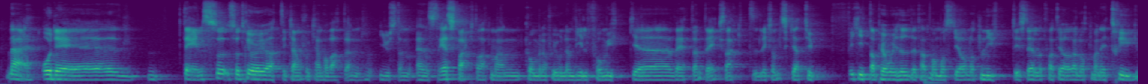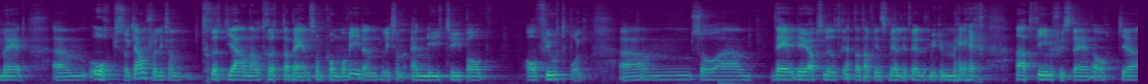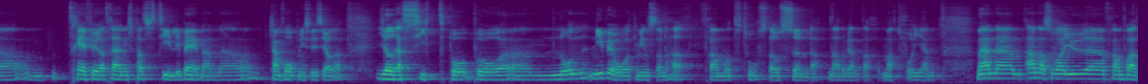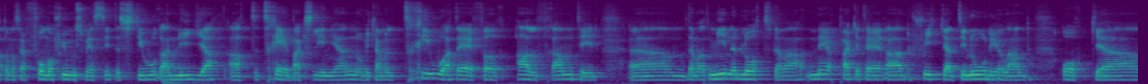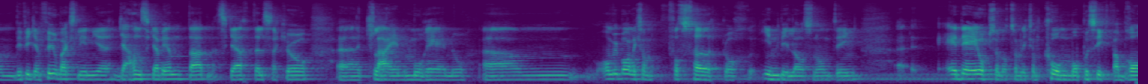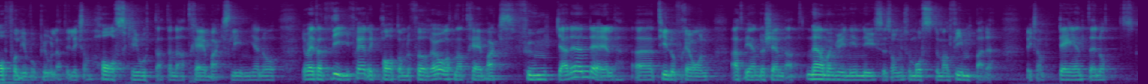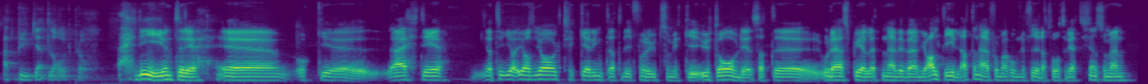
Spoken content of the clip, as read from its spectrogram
Nej, och det... Dels så, så, tror jag ju att det kanske kan ha varit en, just en, en stressfaktor, att man kombinationen vill för mycket, vet inte exakt, liksom ska typ hitta på i huvudet att man måste göra något nytt istället för att göra något man är trygg med. Um, och också kanske liksom trött hjärna och trötta ben som kommer vid en, liksom en ny typ av, av fotboll. Ehm, så ehm, det, det, är ju absolut rätt att det finns väldigt, väldigt mycket mer att finjustera och uh, tre, fyra träningspass till i benen uh, kan förhoppningsvis göra, göra sitt på, på någon nivå åtminstone här framåt torsdag och söndag när det väntar matcher igen. Men eh, annars så var ju eh, framförallt om man säger formationsmässigt det stora nya att trebackslinjen och vi kan väl tro att det är för all framtid. Ehm, den var ett minne blott, den var nerpaketerad, skickad till Nordirland och eh, vi fick en fyrbackslinje, ganska väntad, med Skertel, Sarko, eh, Klein, Moreno. Ehm, om vi bara liksom försöker inbilla oss någonting eh, är det också något som liksom kommer på sikt vara bra för Liverpool? Att vi liksom har skrotat den där trebackslinjen. Och jag vet att vi, Fredrik, pratade om det förra året när trebacks funkade en del eh, till och från. Att vi ändå kände att när man går in i en ny säsong så måste man fimpa det. Liksom, det är inte något att bygga ett lag på. Det är ju inte det. Eh, och eh, nej, det jag, jag, jag, tycker inte att vi får ut så mycket utav det. Så att, eh, och det här spelet, när vi väl... Jag har alltid gillat den här formationen 4-2-3-1. Det känns som en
